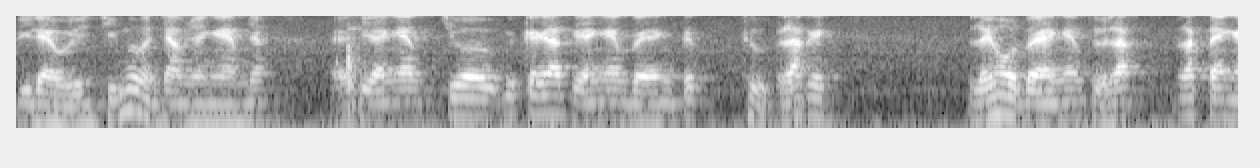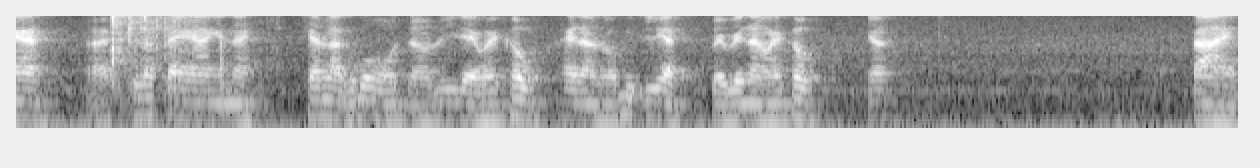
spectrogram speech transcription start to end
đi đều đến 90 phần trăm cho anh em nhé Đấy, thì anh em chưa biết cách lắc thì anh em về anh cứ thử lắc đi. Lấy hột về anh em thử lắc lắc tay ngang. Đấy, cứ lắc tay ngang như này xem là cái bộ hột nó đi đều hay không hay là nó bị liệt về bên nào hay không nhé. tài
